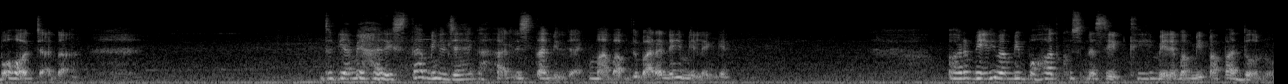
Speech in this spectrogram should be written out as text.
बहुत ज़्यादा। दुनिया में हर रिश्ता मिल जाएगा, हर रिश्ता मिल जाएगा। माँ बाप दोबारा नहीं मिलेंगे। और मेरी मम्मी बहुत खुश नसीब थी, मेरे मम्मी पापा दोनों।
